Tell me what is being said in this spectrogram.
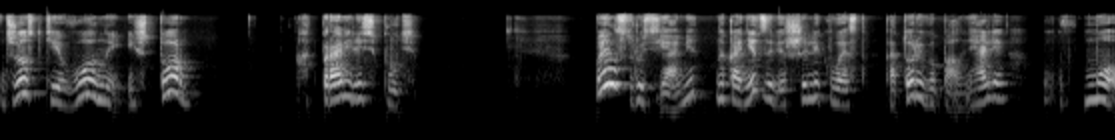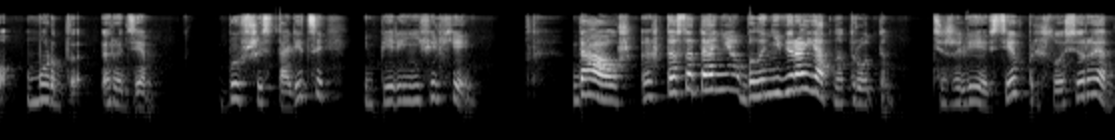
жесткие волны и шторм, отправились в путь. Пейл с друзьями наконец завершили квест, который выполняли в Мо Мордроде бывшей столицы империи Нифельхейм. Да уж, это задание было невероятно трудным. Тяжелее всех пришлось Ирен.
